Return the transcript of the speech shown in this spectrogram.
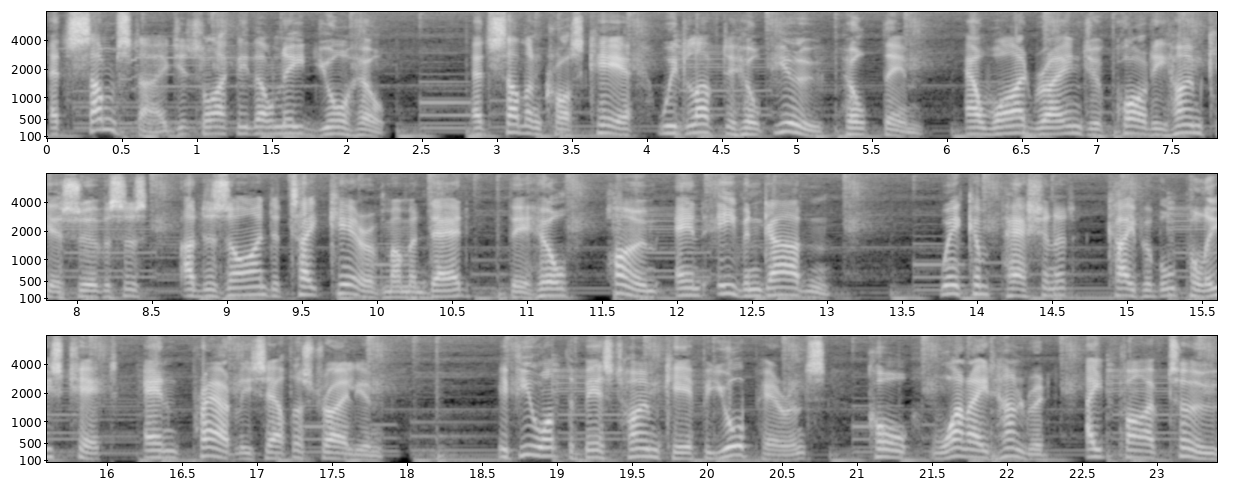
at some stage it's likely they'll need your help. At Southern Cross Care, we'd love to help you help them. Our wide range of quality home care services are designed to take care of mum and dad, their health, home, and even garden. We're compassionate, capable, police checked, and proudly South Australian. If you want the best home care for your parents, call 1 800 852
